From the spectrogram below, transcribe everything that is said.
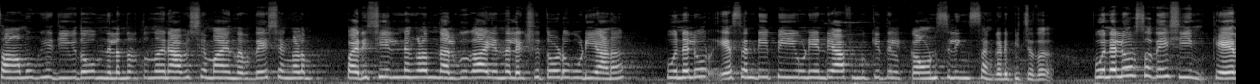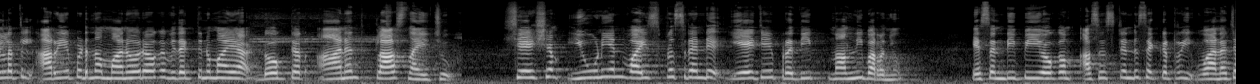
സാമൂഹിക ജീവിതവും നിലനിർത്തുന്നതിനാവശ്യമായ നിർദ്ദേശങ്ങളും പരിശീലനങ്ങളും നൽകുക എന്ന ലക്ഷ്യത്തോടു കൂടിയാണ് Punalur S N D P യൂണിയന്റെ ആഭിമുഖ്യത്തിൽ കൗൺസിലിംഗ് സംഘടിപ്പിച്ചത്. പുനലൂർ സ്വദേശിയും കേരളത്തിൽ അറിയപ്പെടുന്ന മനോരോഗ വിദഗ്ധനുമായ ഡോക്ടർ ആനന്ദ് ക്ലാസ് നയിച്ചു. ശേഷം union vice president A J Pradeep നന്ദി പറഞ്ഞു. എസ് എൻ ഡി പി യോഗം assistant secretary Vanaja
